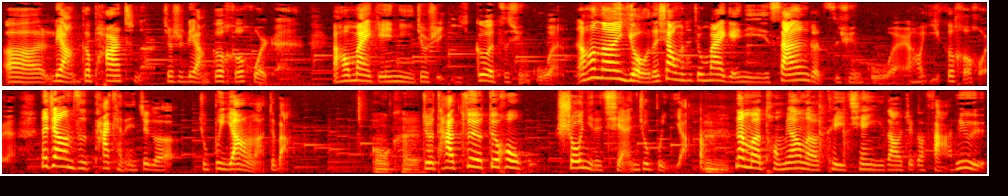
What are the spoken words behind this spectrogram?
呃两个 partner，就是两个合伙人，然后卖给你就是一个咨询顾问。然后呢，有的项目他就卖给你三个咨询顾问，然后一个合伙人。那这样子，他肯定这个就不一样了嘛，对吧？，OK，就他最最后收你的钱就不一样。嗯那么同样的可以迁移到这个法律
